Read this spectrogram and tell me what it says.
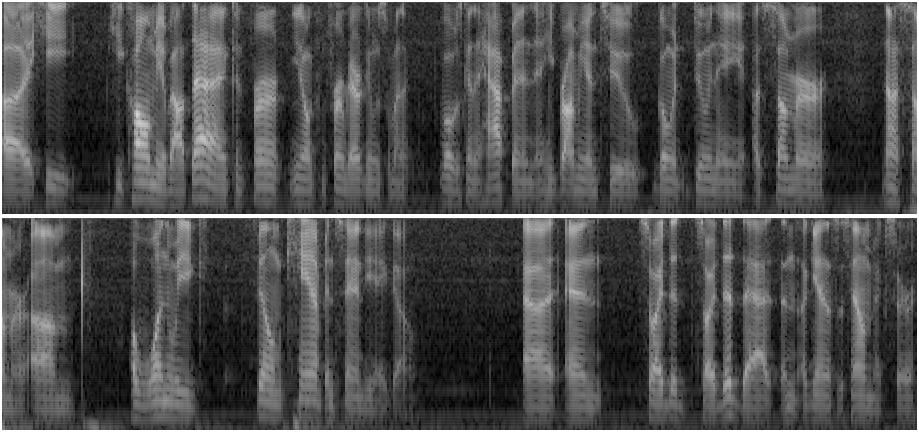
uh, he he called me about that and confirmed you know confirmed everything was gonna, what was going to happen, and he brought me into going doing a a summer, not summer, um, a one week film camp in San Diego, uh, and so I did so I did that, and again, it's a sound mixer.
